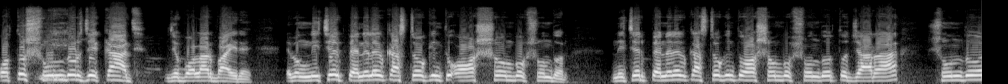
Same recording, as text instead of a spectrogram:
কত সুন্দর যে কাজ যে বলার বাইরে। এবং নিচের প্যানেলের কাজটাও কিন্তু অসম্ভব সুন্দর। নিচের প্যানেলের কাজটাও কিন্তু অসম্ভব সুন্দর। তো যারা সুন্দর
